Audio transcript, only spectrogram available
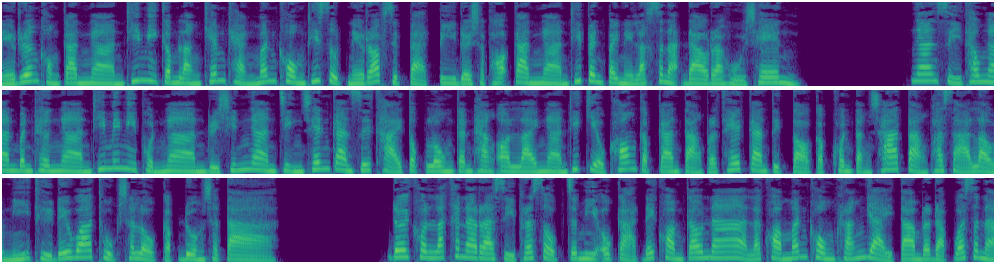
ในเรื่องของการงานที่มีกำลังเข้มแข็งมั่นคงที่สุดในรอบ 18 ปี โดยเฉพาะการงานที่เป็นไปในลักษณะดาวราหูเช่นงานสีเทางานบันเทิงงานที่ไม่มีผลงานหรือชิ้นงานจริง เช่น การซื้อขายตกลงกันทางออนไลน์งานที่เกี่ยวข้องกับการต่างประเทศการติดต่อกับคนต่างชาติต่างภาษาเหล่านี้ถือได้ว่าถูกโฉลกกับดวงชะตา โดยคนลัคนาราศีพระศพจะมีโอกาสได้ความก้าวหน้าและความมั่นคงครั้งใหญ่ตามระดับวาสนา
